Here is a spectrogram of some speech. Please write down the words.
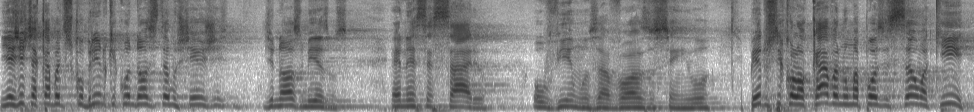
E a gente acaba descobrindo que quando nós estamos cheios de, de nós mesmos, é necessário ouvirmos a voz do Senhor. Pedro se colocava numa posição aqui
